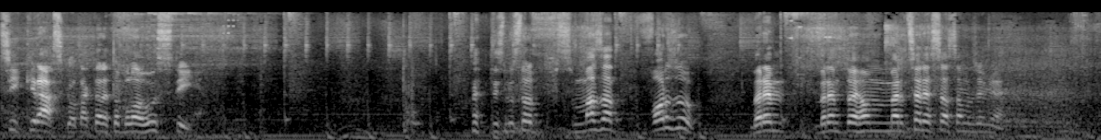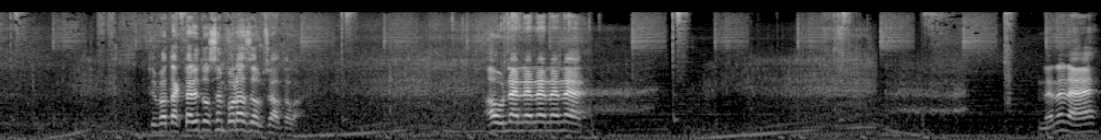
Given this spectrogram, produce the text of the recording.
Cí krásko, tak tady to bylo hustý. Ty jsi musel smazat Forzu. Berem, berem to jeho Mercedesa samozřejmě. Tyba, tak tady to jsem porazil, přátelé. Au, ne, ne, ne, ne, ne. Ne, ne, ne.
